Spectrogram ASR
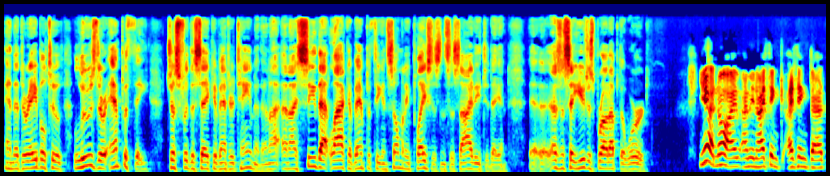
and that they're able to lose their empathy just for the sake of entertainment. And I, and I see that lack of empathy in so many places in society today. And uh, as I say, you just brought up the word. Yeah, no, I, I mean, I think I think that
